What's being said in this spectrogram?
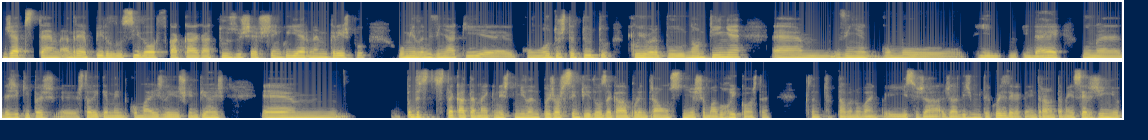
Jeb Stam, Andrea Pirlo, Sidorf, Kaká, Gattuso, Shevchenko e Hernan Crespo. O Milan vinha aqui uh, com outro estatuto que o Liverpool não tinha, um, vinha como, e ainda é, uma das equipas uh, historicamente com mais Liga dos Campeões, um, Pode-se destacar também que neste Milan, depois aos 112, acaba por entrar um senhor chamado Rui Costa, portanto estava no banco e isso já, já diz muita coisa. Entraram também Serginho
